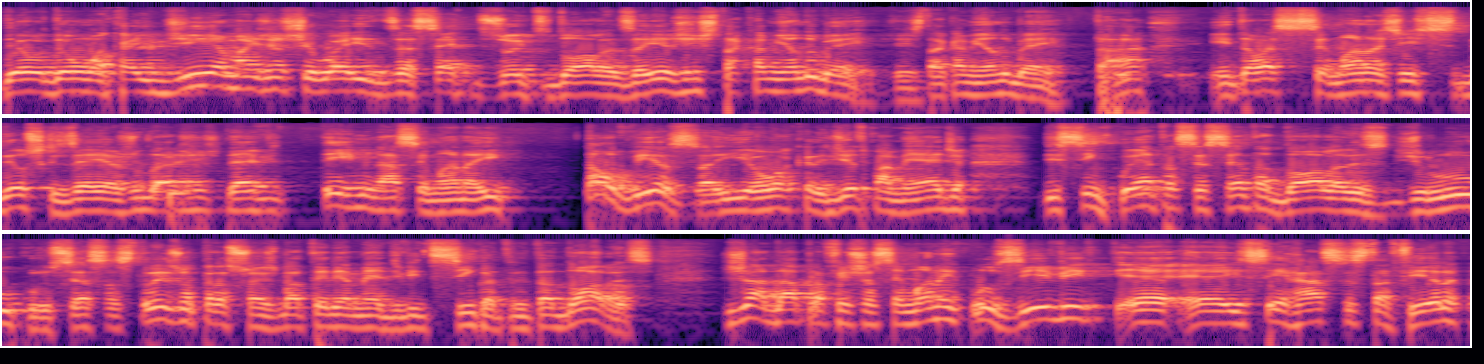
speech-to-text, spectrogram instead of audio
Deu, deu uma caidinha, mas já chegou aí 17, 18 dólares aí, a gente está caminhando bem, a gente está caminhando bem, tá? Então essa semana a gente, se Deus quiser ajudar, a gente deve terminar a semana aí Talvez, aí eu acredito com a média de 50 a 60 dólares de lucro, se essas três operações baterem a média de 25 a 30 dólares, já dá para fechar a semana, inclusive é, é encerrar sexta-feira,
